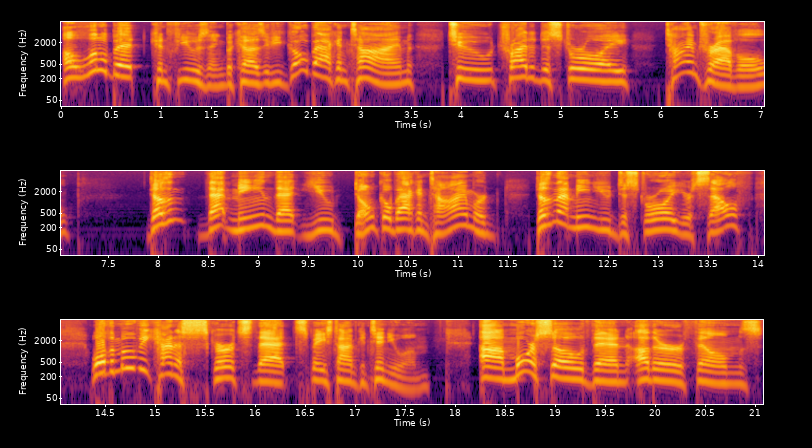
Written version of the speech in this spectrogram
a little bit confusing because if you go back in time to try to destroy time travel, doesn't that mean that you don't go back in time or doesn't that mean you destroy yourself? Well, the movie kind of skirts that space time continuum uh, more so than other films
